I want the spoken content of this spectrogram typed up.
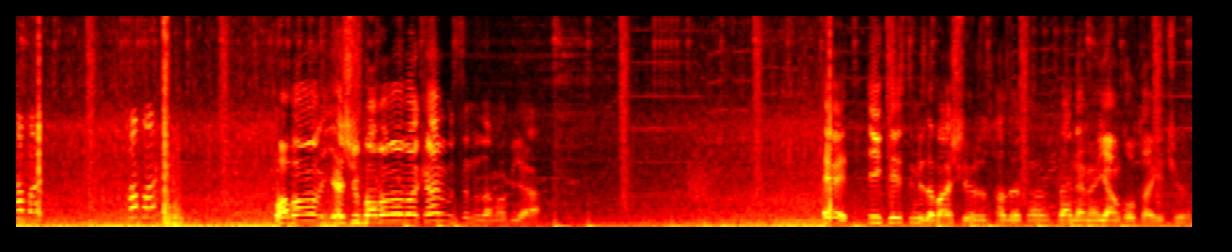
Kapat. Kapat. Babama, ya şu babama bakar mısınız ama bir ya? Evet, ilk testimizle başlıyoruz. Hazırsanız ben de hemen yan koltuğa geçiyorum.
